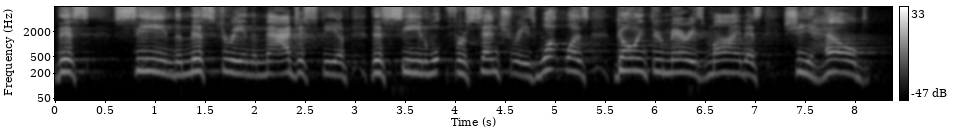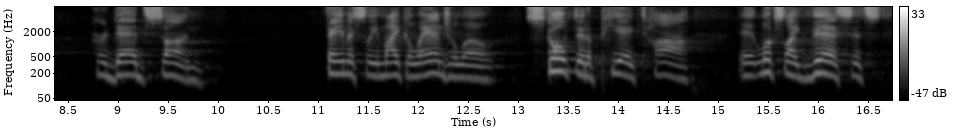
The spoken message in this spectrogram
this scene, the mystery and the majesty of this scene for centuries. What was going through Mary's mind as she held her dead son? Famously, Michelangelo sculpted a pietà it looks like this. It's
